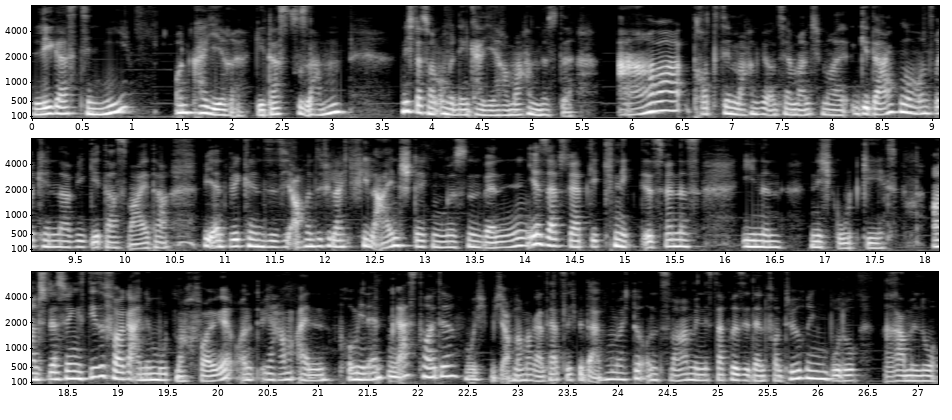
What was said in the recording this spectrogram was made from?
Legasthenie und Karriere. Geht das zusammen? Nicht, dass man unbedingt Karriere machen müsste, aber trotzdem machen wir uns ja manchmal Gedanken um unsere Kinder. Wie geht das weiter? Wie entwickeln sie sich, auch wenn sie vielleicht viel einstecken müssen, wenn ihr Selbstwert geknickt ist, wenn es ihnen nicht gut geht. Und deswegen ist diese Folge eine Mutmachfolge. Und wir haben einen prominenten Gast heute, wo ich mich auch nochmal ganz herzlich bedanken möchte. Und zwar Ministerpräsident von Thüringen, Bodo Ramelow,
